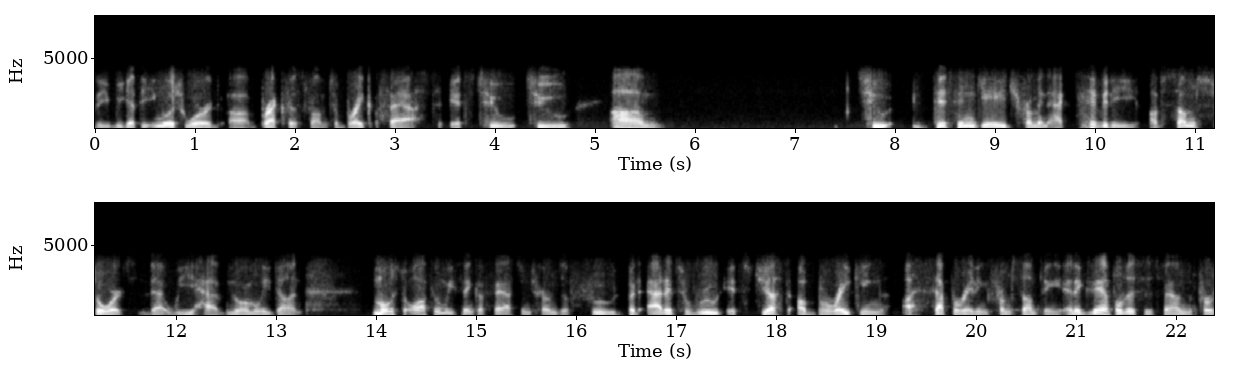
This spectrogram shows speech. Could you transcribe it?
the, we get the English word uh, breakfast from to break fast. It's to to um, to disengage from an activity of some sort that we have normally done most often we think of fast in terms of food, but at its root, it's just a breaking, a separating from something. An example of this is found in 1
